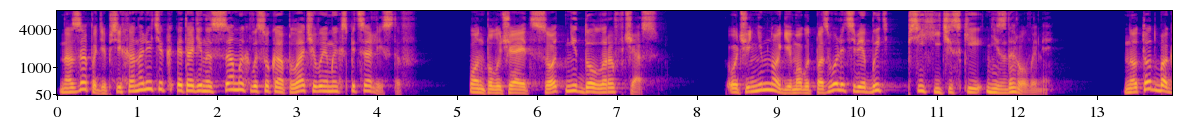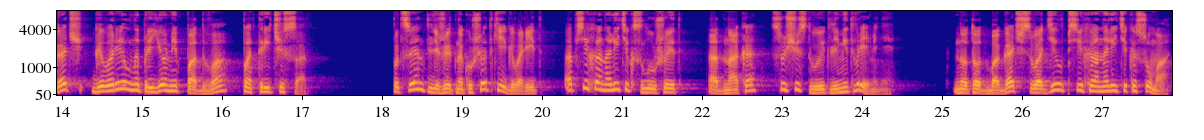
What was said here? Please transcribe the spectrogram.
На Западе психоаналитик – это один из самых высокооплачиваемых специалистов. Он получает сотни долларов в час. Очень немногие могут позволить себе быть психически нездоровыми. Но тот богач говорил на приеме по два, по три часа. Пациент лежит на кушетке и говорит, а психоаналитик слушает, однако существует лимит времени – но тот богач сводил психоаналитика с ума,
